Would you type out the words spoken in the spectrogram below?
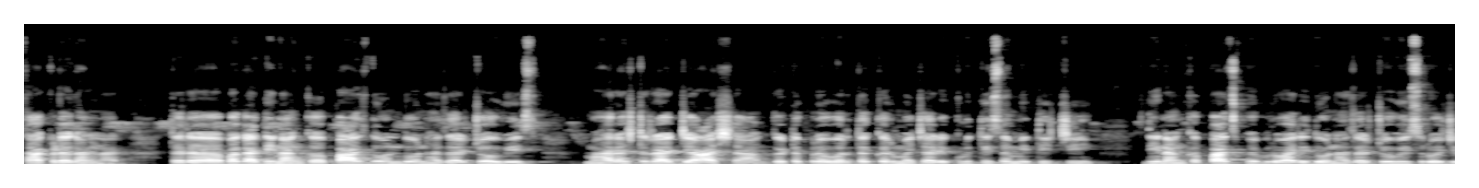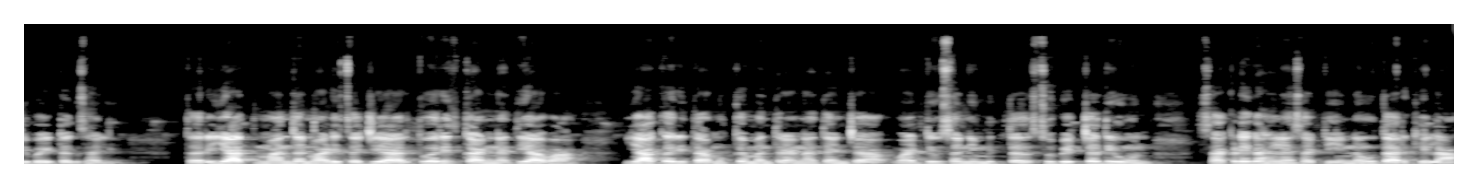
साकडं घालणार. तर बघा दिनांक पाच दोन दोन हजार चोवीस महाराष्ट्र राज्य आशा गटप्रवर्तक कर्मचारी कृती समितीची दिनांक पाच फेब्रुवारी दोन हजार चोवीस रोजी बैठक झाली. तर यात मानधनवाढीचा जी आर त्वरित काढण्यात यावा याकरिता मुख्यमंत्र्यांना त्यांच्या वाढदिवसानिमित्त शुभेच्छा देऊन साकडे घालण्यासाठी नऊ तारखेला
